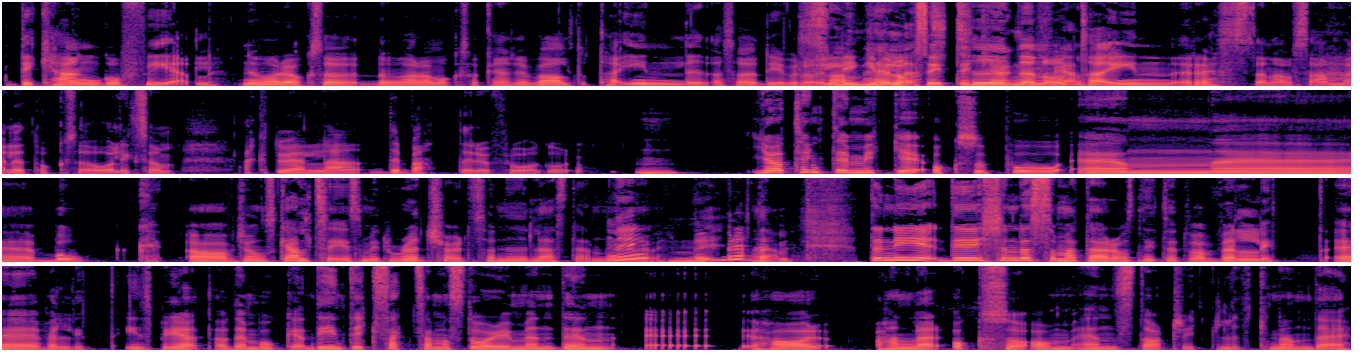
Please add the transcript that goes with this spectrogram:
det kan gå fel. Nu har, det också, nu har de också kanske valt att ta in lite, alltså det väl, ligger väl också i tiden att ta in resten av samhället också och liksom aktuella debatter och frågor. Mm. Jag tänkte mycket också på en eh, bok av John Scalzi som heter Red Shirt. Har ni läst den? Nej. Nej. Berätta. Den är, det kändes som att det här avsnittet var väldigt, eh, väldigt inspirerat av den boken. Det är inte exakt samma story, men den eh, har, handlar också om en Star Trek-liknande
